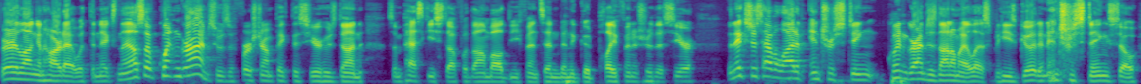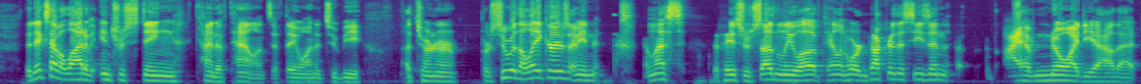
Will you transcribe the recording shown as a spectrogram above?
very long and hard at with the Knicks. And they also have Quentin Grimes, who's a first round pick this year, who's done some pesky stuff with on ball defense and been a good play finisher this year. The Knicks just have a lot of interesting. Quentin Grimes is not on my list, but he's good and interesting. So the Knicks have a lot of interesting kind of talents if they wanted to be a Turner pursuer. The Lakers, I mean, unless the Pacers suddenly love Talen Horton Tucker this season, I have no idea how that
